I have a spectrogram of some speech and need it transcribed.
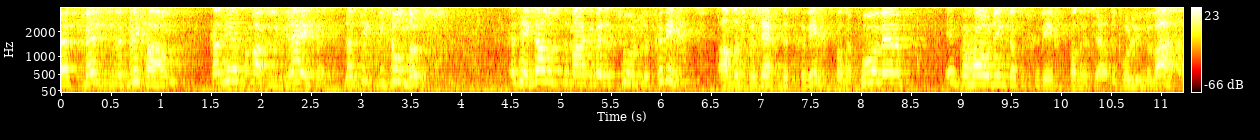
Het menselijk lichaam kan heel gemakkelijk drijven. Dat is niks bijzonders. Het heeft alles te maken met het soortelijk gewicht. Anders gezegd het gewicht van een voorwerp... in verhouding tot het gewicht van eenzelfde volume water.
